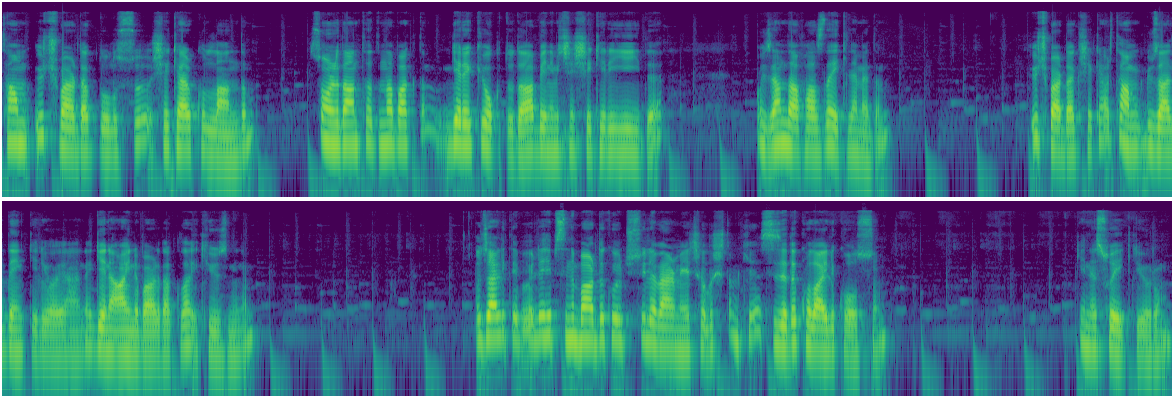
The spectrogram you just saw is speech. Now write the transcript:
tam 3 bardak dolusu şeker kullandım. Sonradan tadına baktım. Gerek yoktu daha. Benim için şekeri iyiydi. O yüzden daha fazla eklemedim. 3 bardak şeker tam güzel denk geliyor yani. Gene aynı bardakla 200 milim. Özellikle böyle hepsini bardak ölçüsüyle vermeye çalıştım ki size de kolaylık olsun. Yine su ekliyorum.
